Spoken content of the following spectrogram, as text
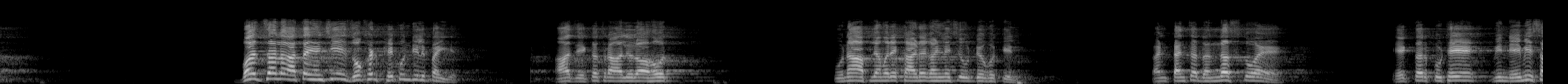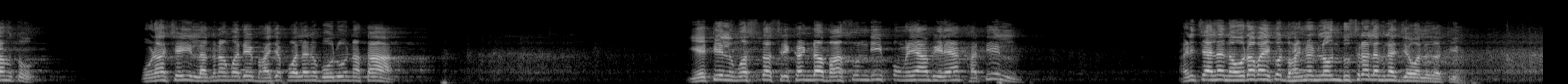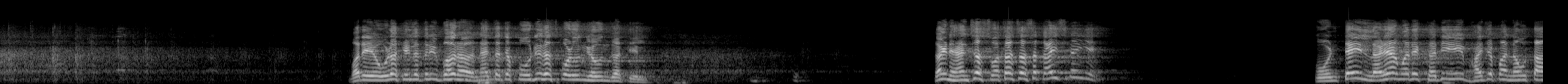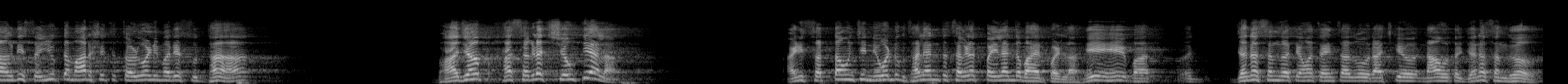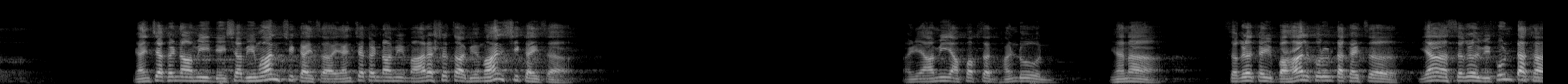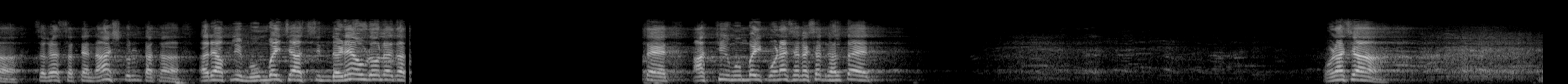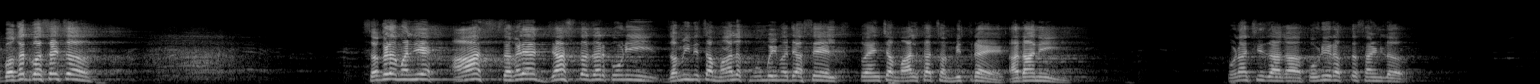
बस झालं आता यांची जोखड फेकून दिली पाहिजे. आज एकत्र आलेलो आहोत. पुन्हा आपल्यामध्ये काडे घालण्याचे उद्योग होतील. कारण त्यांचा धंदाच तो आहे. एकतर कुठे मी नेहमी सांगतो कोणाच्याही लग्नामध्ये भाजपवाल्यानं बोलू नका. येतील मस्त श्रीखंड बासुंदी पोळ्या बिळ्या खातील. आणि त्याला नवरा बायकोत भांडण लावून दुसऱ्या लग्नात जेवायला जातील. बरं एवढं केलं तरी बरं नाही तर त्या पोरीलाच पळून घेऊन जातील. कारण ह्यांचं स्वतःच असं काहीच नाहीये. कोणत्याही लढ्यामध्ये कधी भाजपा नव्हता अगदी संयुक्त महाराष्ट्राच्या चळवळीमध्ये सुद्धा भाजप हा सगळ्यात शेवटी आला. आणि सत्तावन्नची निवडणूक झाल्यानंतर सगळ्यात पहिल्यांदा बाहेर पडला. हे हे भा जनसंघ तेव्हा त्यांचा जो राजकीय नाव होतं जनसंघ यांच्याकडनं आम्ही देशाभिमान शिकायचा यांच्याकडनं आम्ही महाराष्ट्राचा अभिमान शिकायचा. आणि आम्ही आपापसात भांडून ह्यांना सगळं काही बहाल करून टाकायचं या सगळं विकून टाका सगळा सत्यानाश करून टाका. अरे आपली मुंबईच्या शिंदड्या उडवल्या जात आहेत. मुंबई कोणाच्या कशात घालतायत? कोणाच्या? बघत बसायचं. सगळं म्हणजे आज सगळ्यात जास्त जर कोणी जमिनीचा मालक मुंबईमध्ये असेल तो यांच्या मालकाचा मित्र आहे अदानी. कोणाची जागा कोणी रक्त सांडलं?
